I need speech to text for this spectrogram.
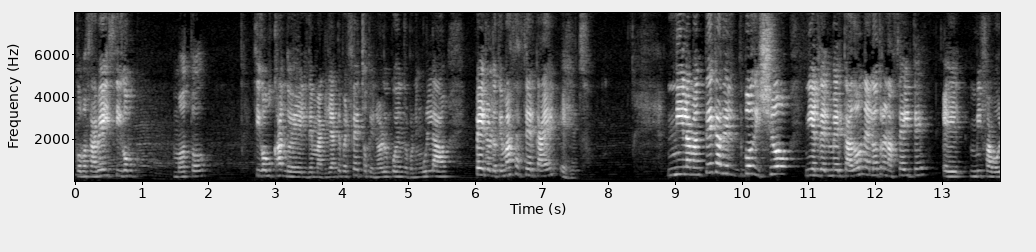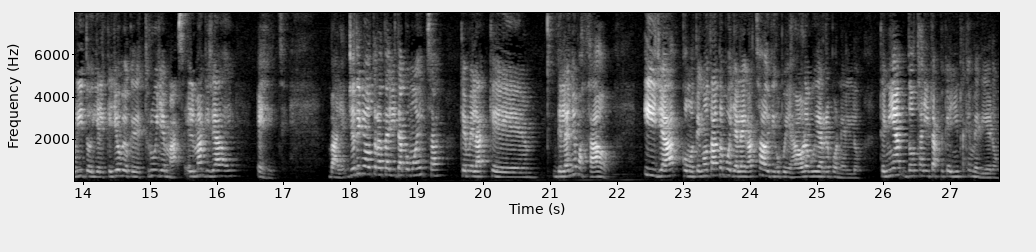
como sabéis, sigo moto, sigo buscando el desmaquillante perfecto, que no lo encuentro por ningún lado, pero lo que más se acerca a él es esto. Ni la manteca del Body Shop, ni el del Mercadona, el otro en aceite, el, mi favorito y el que yo veo que destruye más el maquillaje es este. Vale, yo tenía otra tallita como esta, que me la, que del año pasado, y ya, como tengo tanto, pues ya la he gastado y digo, pues ahora voy a reponerlo. Tenía dos tallitas pequeñitas que me dieron.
